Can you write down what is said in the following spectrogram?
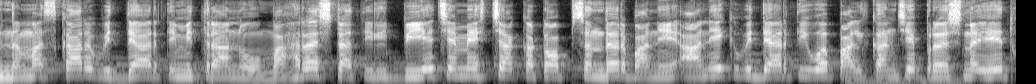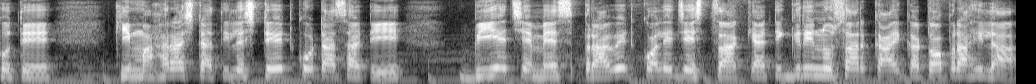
नमस्कार विद्यार्थी मित्रांनो महाराष्ट्रातील बी एच एम एसच्या कट ऑफ संदर्भाने अनेक विद्यार्थी व पालकांचे प्रश्न येत होते की महाराष्ट्रातील स्टेट कोटासाठी B H M S private कॉलेजेसचा कॅटेगरीनुसार काय कट ऑफ राहिला?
